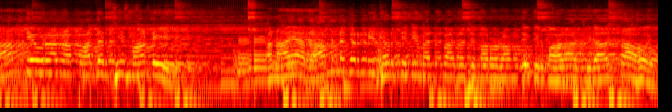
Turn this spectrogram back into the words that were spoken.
રામદેવરાના પાદરથી માંડી અને અહીંયા રામનગરની ધરતીની મારી પાસેથી મારો રામદેવગીર મહારાજ બિરાજતા હોય.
